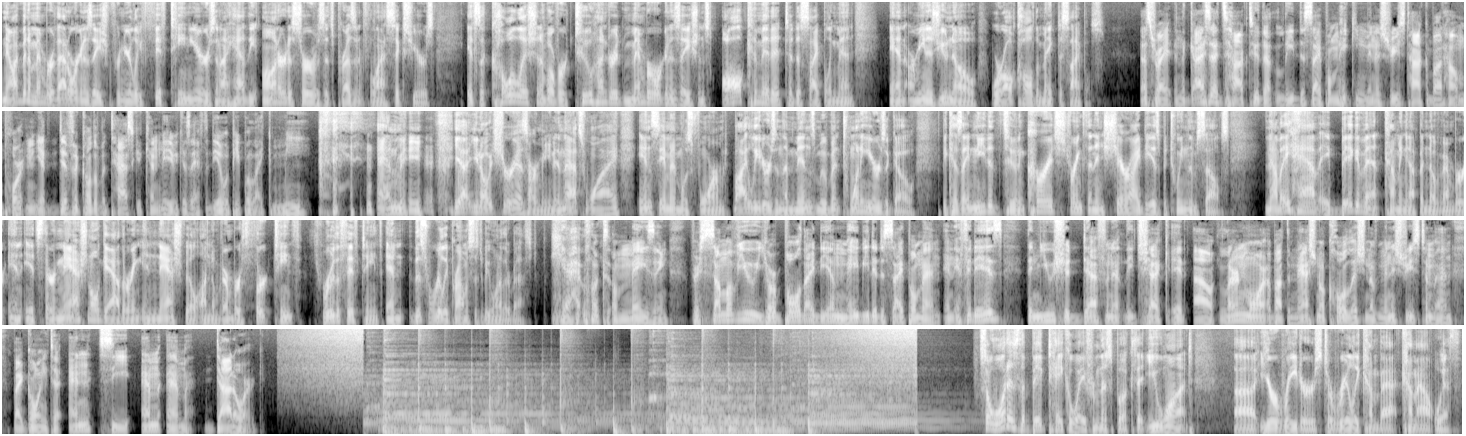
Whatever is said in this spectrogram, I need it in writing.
Now, I've been a member of that organization for nearly 15 years, and I had the honor to serve as its president for the last six years. It's a coalition of over 200 member organizations, all committed to discipling men. And Armin, as you know, we're all called to make disciples. That's right. And the guys I talk to that lead disciple making ministries talk about how important yet difficult of a task it can be because they have to deal with people like me. and me. Yeah, you know, it sure is, Armin. And that's why NCMM was formed by leaders in the men's movement 20 years ago because they needed to encourage, strengthen, and share ideas between themselves. Now, they have a big event coming up in November, and it's their national gathering in Nashville on November 13th through the 15th. And this really promises to be one of their best. Yeah, it looks amazing. For some of you, your bold idea may be to disciple men. And if it is, then you should definitely check it out. Learn more about the National Coalition of Ministries to Men by going to ncmm.org. So, what is the big takeaway from this book that you want uh, your readers to really come back, come out with?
